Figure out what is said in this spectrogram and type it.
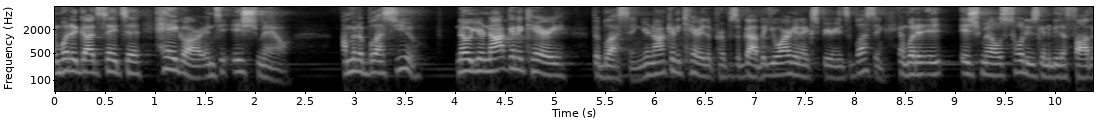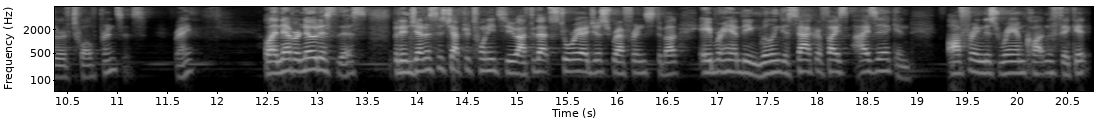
And what did God say to Hagar and to Ishmael? I'm gonna bless you. No, you're not gonna carry the blessing. You're not gonna carry the purpose of God, but you are gonna experience a blessing. And what Ishmael was told? He was gonna be the father of 12 princes, right? Well, I never noticed this, but in Genesis chapter 22, after that story I just referenced about Abraham being willing to sacrifice Isaac and offering this ram caught in a thicket,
